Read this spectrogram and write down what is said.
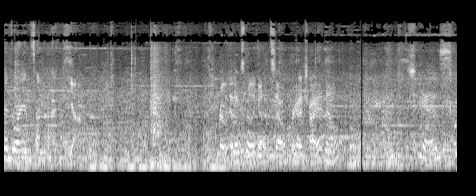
Pandoran sunrise. Yeah. Really, it looks really good. So we're gonna try it now. Cheers.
